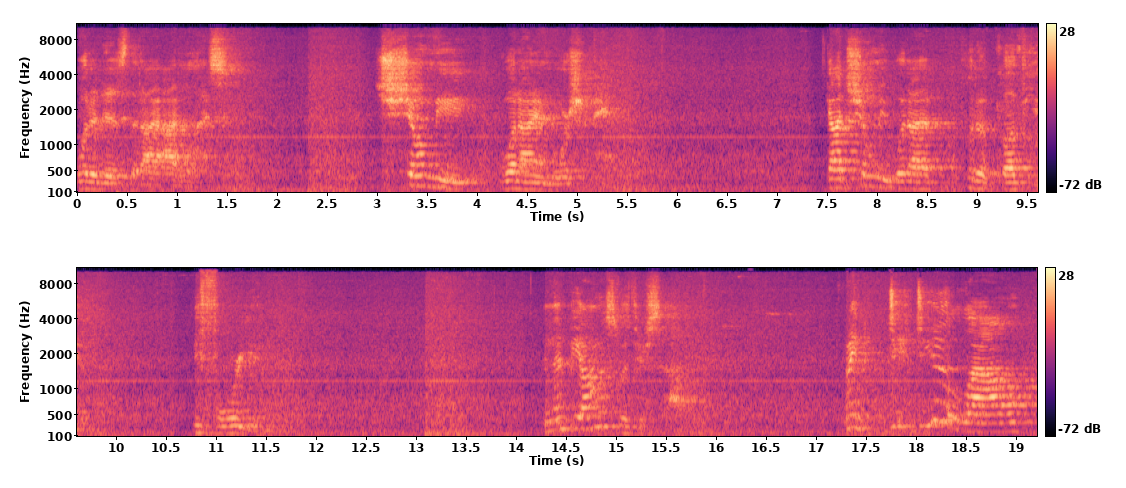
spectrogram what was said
what it is that I idolize. Show me what I am worshiping. God, show me what I have put above you, before you. And then be honest with yourself. I mean, do, do you allow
